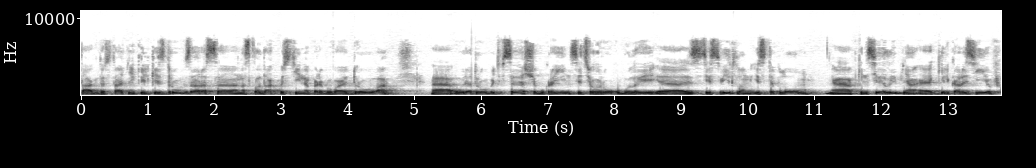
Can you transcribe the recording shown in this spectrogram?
Так, достатня кількість дров зараз е, на складах постійно перебувають дрова. Е, Уряд робить все, щоб українці цього року були е, зі світлом і з теплом. В кінці липня кілька разів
